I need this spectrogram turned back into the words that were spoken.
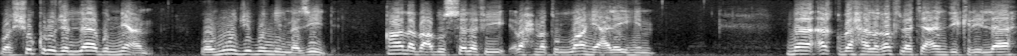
والشكر جلاب النعم وموجب للمزيد. قال بعض السلف رحمة الله عليهم ما أقبح الغفلة عن ذكر الله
